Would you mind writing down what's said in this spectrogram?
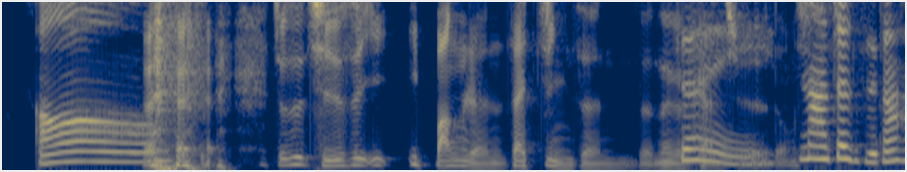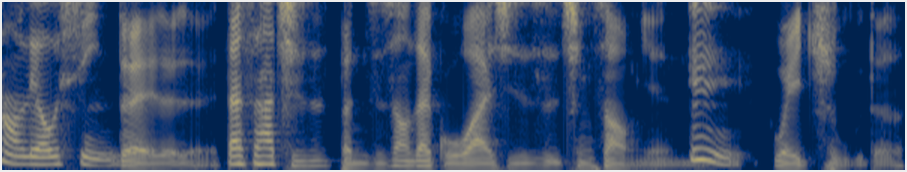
哦，就是其实是一一帮人在竞争的那个感觉的东西。那阵子刚好流行，对对对。但是它其实本质上在国外其实是青少年嗯为主的，嗯、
